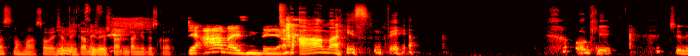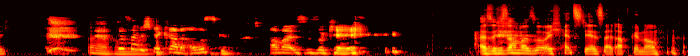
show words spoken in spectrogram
Was nochmal? Sorry, ich habe Hm, dich gerade nicht verstanden. Danke, Discord. Der Ameisenbär. Ameisenbär. Okay, chillig. Ach, Das habe ich mir gerade ausgedacht. Aber es ist okay. Also ich sag mal so, ich hätte es dir jetzt halt abgenommen.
